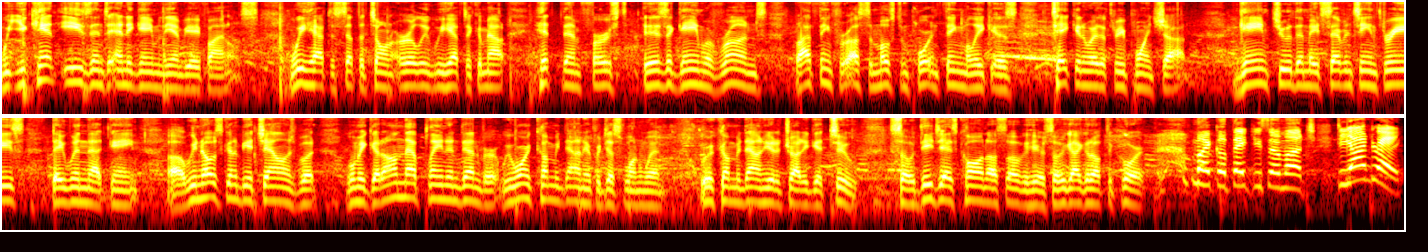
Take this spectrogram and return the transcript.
we, you can't ease into any game in the NBA Finals. We have to set the tone early. We have to come out, hit them first. It is a game of runs, but I think for us, the most important thing, Malik, is taking away the three point shot. Game two, they made 17 threes. They win that game. Uh, we know it's going to be a challenge, but when we got on that plane in Denver, we weren't coming down here for just one win. We were coming down here to try to get two. So DJ's calling us over here, so we got to get off the court. Michael, thank you so much. DeAndre,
